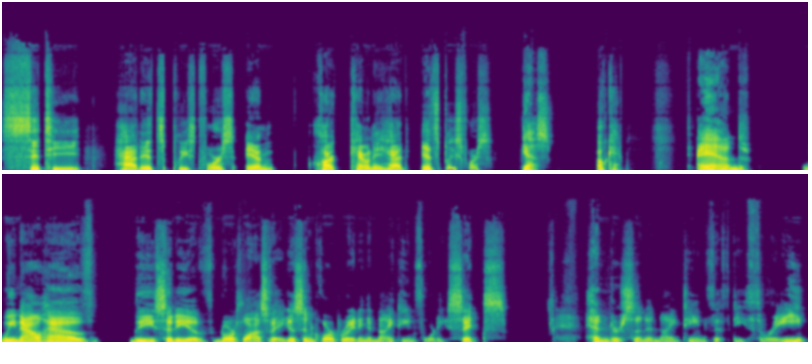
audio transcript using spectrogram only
City had its police force and Clark County had its police force? Yes. Okay. And we now have the city of North Las Vegas incorporating in 1946, Henderson in 1953,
